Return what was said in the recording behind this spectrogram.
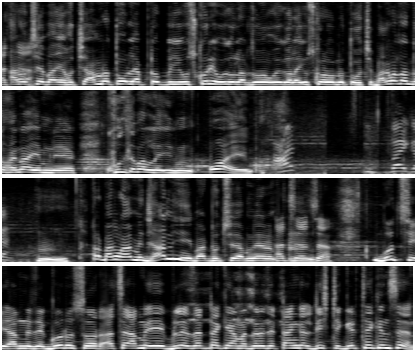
আচ্ছা। হচ্ছে ভাই হচ্ছে আমরা তো ল্যাপটপ ইউজ করি ওইগুলার জন্য ওইগুলা ইউজ করার জন্য তো হচ্ছে বাংলা জানতে হয় না এমনি খুলতে পারলেই ওই আর বাইগান। হুম আর বাংলা আমি জানি বাট হচ্ছে আপনার আচ্ছা আচ্ছা বুঝছি আপনি যে গরু সর আচ্ছা আপনি এই ব্লেজারটা কি আমাদের ওই যে টাঙ্গাইল ডিস্ট্রিক্ট গেট থেকে কিনছেন?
